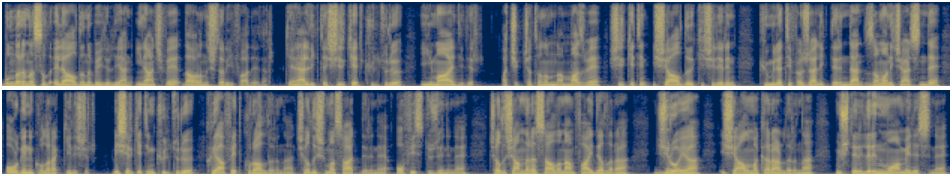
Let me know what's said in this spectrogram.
bunları nasıl ele aldığını belirleyen inanç ve davranışları ifade eder. Genellikle şirket kültürü ima edilir, açıkça tanımlanmaz ve şirketin işe aldığı kişilerin kümülatif özelliklerinden zaman içerisinde organik olarak gelişir. Bir şirketin kültürü kıyafet kurallarına, çalışma saatlerine, ofis düzenine, çalışanlara sağlanan faydalara, ciroya, işe alma kararlarına, müşterilerin muamelesine,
